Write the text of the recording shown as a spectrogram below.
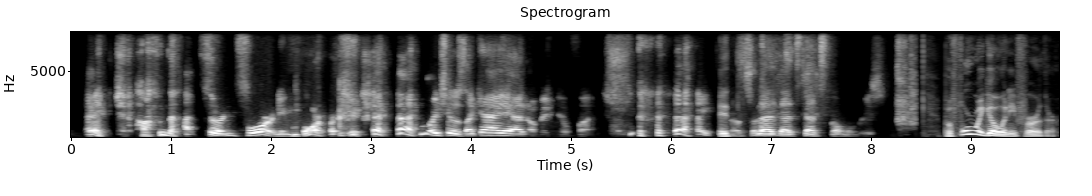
I'm not 34 anymore, which it was like, yeah, yeah, no big deal, fine. know, so that, that's, that's the whole reason. Before we go any further,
